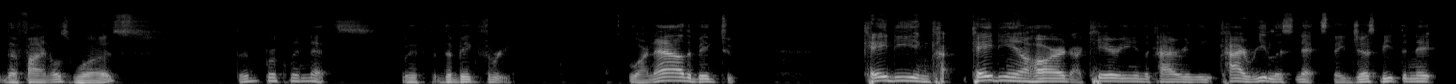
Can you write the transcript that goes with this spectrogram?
the finals was the Brooklyn Nets with the big three, who are now the big two. KD and Ky- KD and Hard are carrying the Kyrie Kyrie-less Nets. They just beat the Knicks.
